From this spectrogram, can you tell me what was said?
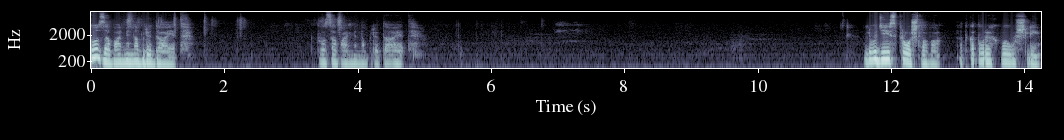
Кто за вами наблюдает? Кто за вами наблюдает? Люди из прошлого, от которых вы ушли.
